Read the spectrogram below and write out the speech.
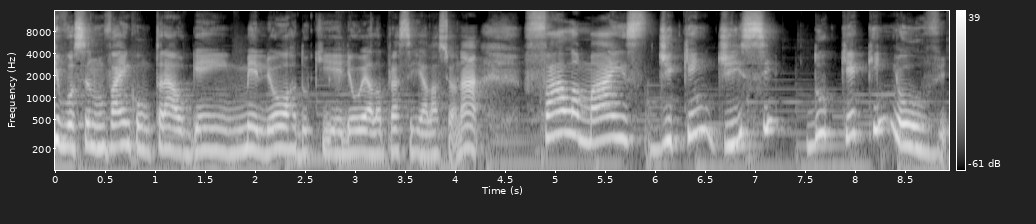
que você não vai encontrar alguém melhor do que ele ou ela para se relacionar, fala mais de quem disse do que quem ouve.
